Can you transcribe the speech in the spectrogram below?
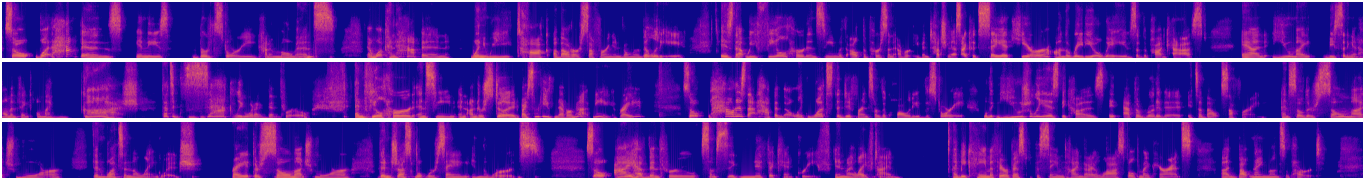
So, what happens in these birth story kind of moments, and what can happen when we talk about our suffering and vulnerability is that we feel heard and seen without the person ever even touching us. I could say it here on the radio waves of the podcast, and you might be sitting at home and think, oh my gosh, that's exactly what I've been through, and feel heard and seen and understood by somebody you've never met, me, right? So, how does that happen though? Like, what's the difference or the quality of the story? Well, it usually is because it, at the root of it, it's about suffering. And so there's so much more than what's in the language, right? There's so much more than just what we're saying in the words. So I have been through some significant grief in my lifetime. I became a therapist at the same time that I lost both my parents uh, about nine months apart.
